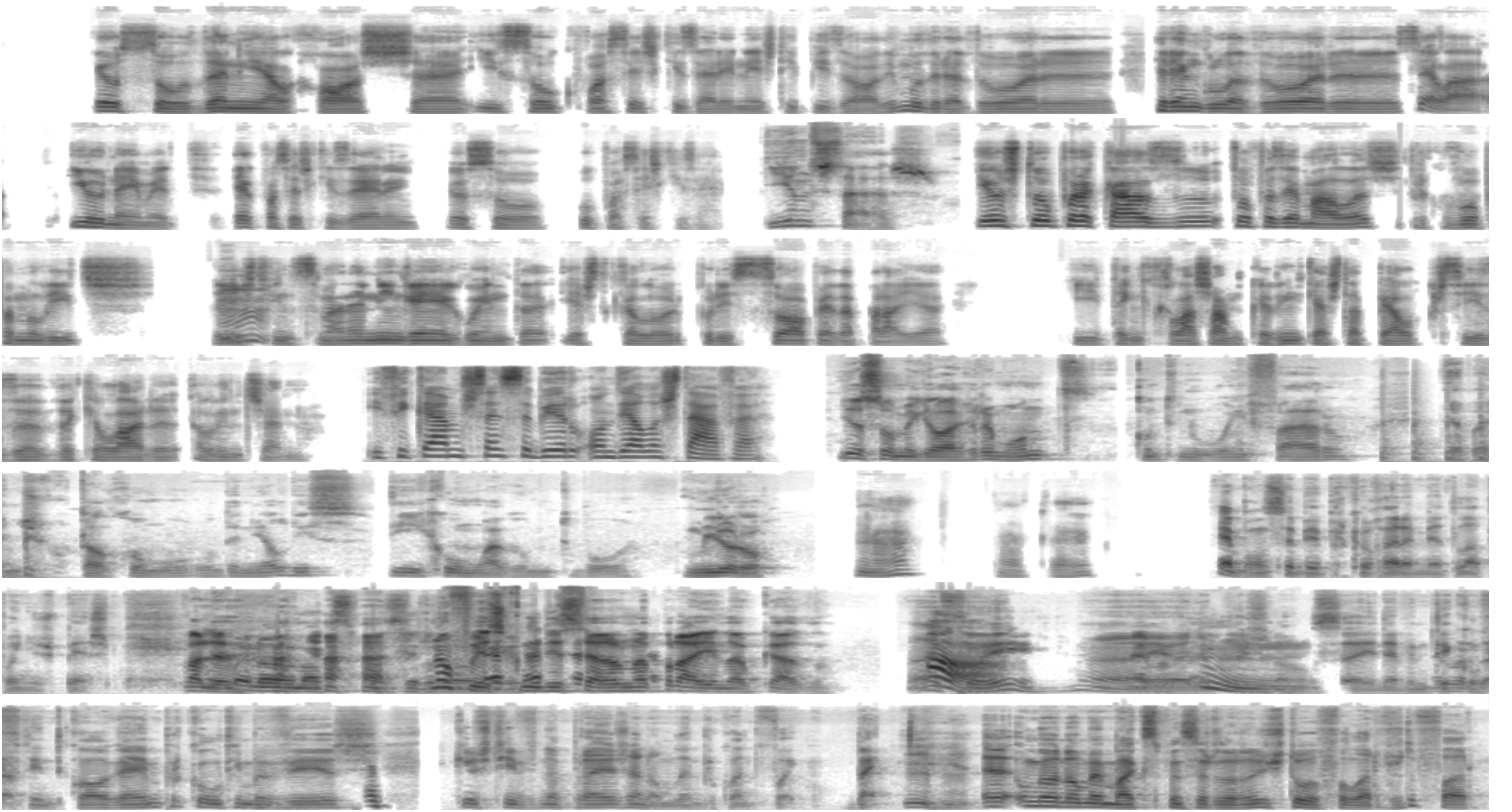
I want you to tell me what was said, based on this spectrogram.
Eu sou o Daniel Rocha e sou o que vocês quiserem neste episódio. Moderador, triangulador, sei lá, you name it. É o que vocês quiserem. Eu sou o que vocês quiserem. E onde estás? Eu estou, por acaso, estou a fazer malas, porque vou para Melides este Hum, fim de semana. Ninguém aguenta este calor, por isso só ao pé da praia. E tenho que relaxar um bocadinho, que esta pele precisa daquele ar alentejano. E ficámos sem saber onde ela estava. eu sou o Miguel Agramonte, continuo em Faro, a banhos, tal como o Daniel disse, e com uma água muito boa. Melhorou. Ah, ok. É bom saber porque eu raramente lá ponho os pés. Olha, nome é Max Spencer. não foi isso que me disseram na praia ainda há bocado. Ah, Ah, foi? Ai, é olha, pois Hum. não sei. Devem-me É ter verdade. confundido com alguém porque a última vez que eu estive na praia já não me lembro quando foi. Bem, Uhum. eh, o meu nome é Max Dourado e estou a falar-vos de Faro.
